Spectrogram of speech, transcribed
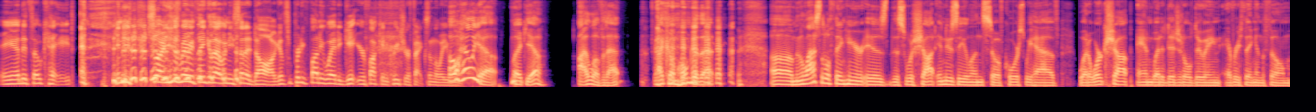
and it's okay. and you, sorry, you just made me think of that when you said a dog. It's a pretty funny way to get your fucking creature effects in the way you Oh, want. Oh hell yeah. Like, yeah, I love that. I come home to that. Um, and the last little thing here is this was shot in New Zealand. So, of course, we have Weta Workshop and Weta Digital doing everything in the film.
